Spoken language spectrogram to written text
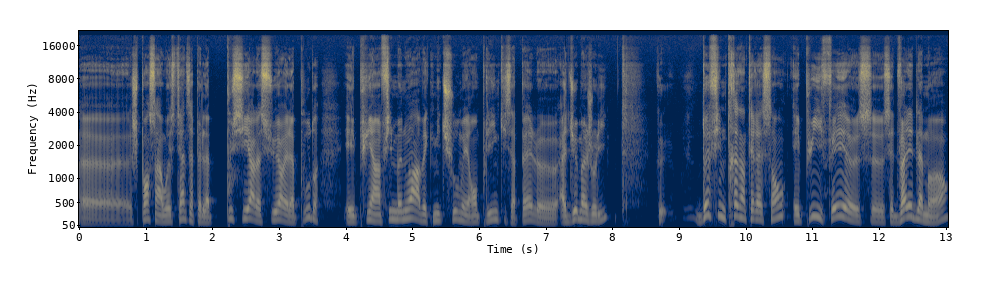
Euh, je pense à un western qui s'appelle La poussière, la sueur et la poudre. Et puis à un film noir avec Mitchum et Rampling qui s'appelle euh, Adieu ma jolie. Deux films très intéressants. Et puis il fait euh, ce- cette vallée de la mort.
